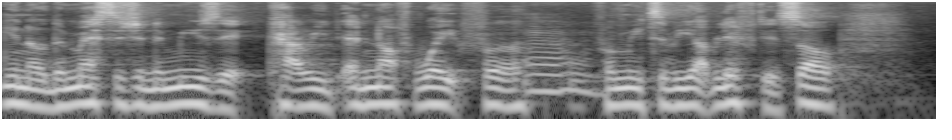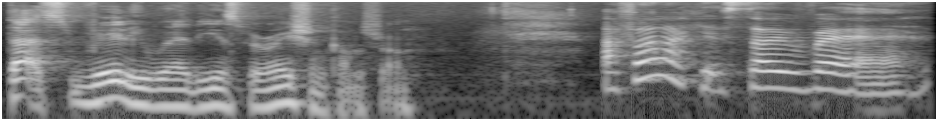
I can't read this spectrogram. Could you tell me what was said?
you know, the message in the music carried enough weight for for me to be uplifted. So that's really where the inspiration comes from. I feel like it's so rare.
